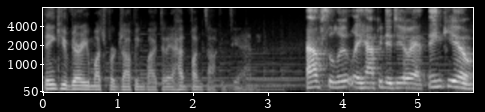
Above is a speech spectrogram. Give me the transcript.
thank you very much for dropping by today. I had fun talking to you, Annie. Absolutely. Happy to do it. Thank you.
